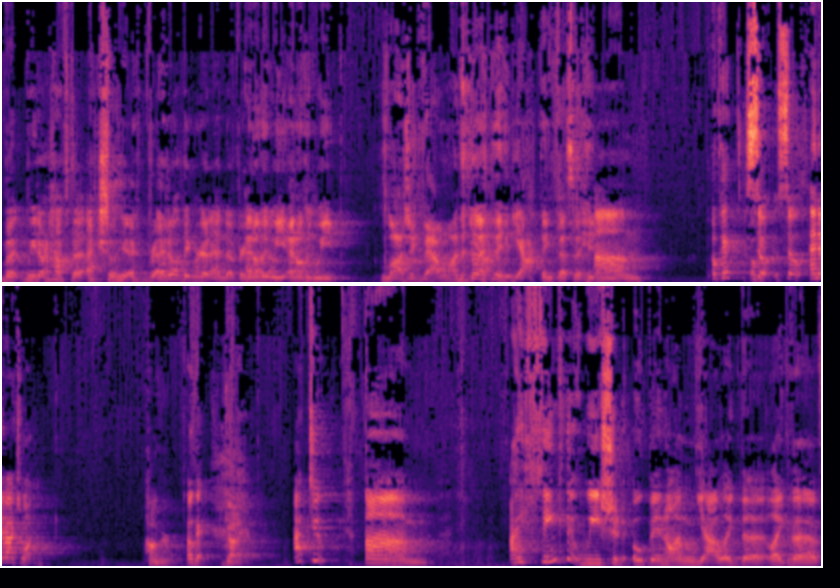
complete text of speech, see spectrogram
but we don't have to actually. I don't think we're going to end up. I don't think that we I don't think we logic that one. I think yeah. I think that's a hidden. Um, okay, okay. So, so end of Act One. hunger. Okay, got it. Act Two. Um, I think that we should open on yeah, like the like the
